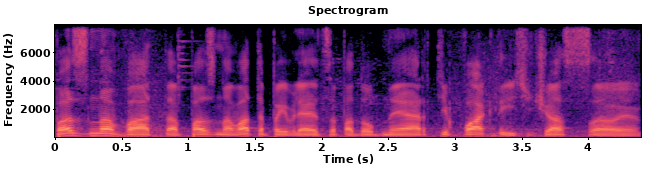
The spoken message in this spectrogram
Поздновато, поздновато появляются подобные артефакты. И сейчас э,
